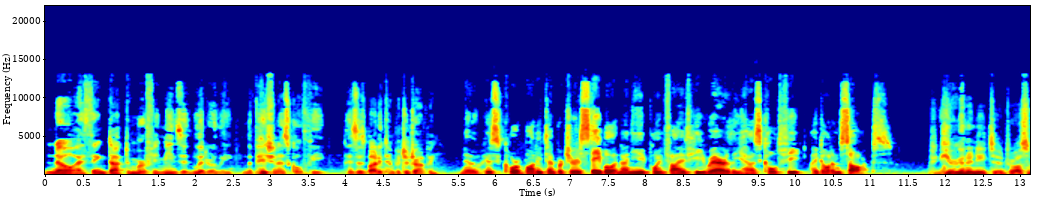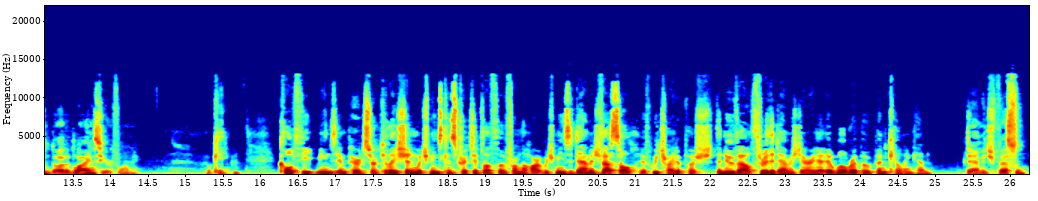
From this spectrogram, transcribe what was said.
No, I think Dr. Murphy means it literally. The patient has cold feet. Is his body temperature dropping? No, his core body temperature is stable at 98.5. He rarely has cold feet. I got him socks. You're going to need to draw some dotted lines here for me. Okay. Cold feet means impaired circulation, which means constricted blood flow from the heart, which means a damaged vessel. If we try to push the new valve through the damaged area, it will rip open, killing him. Damaged vessel?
